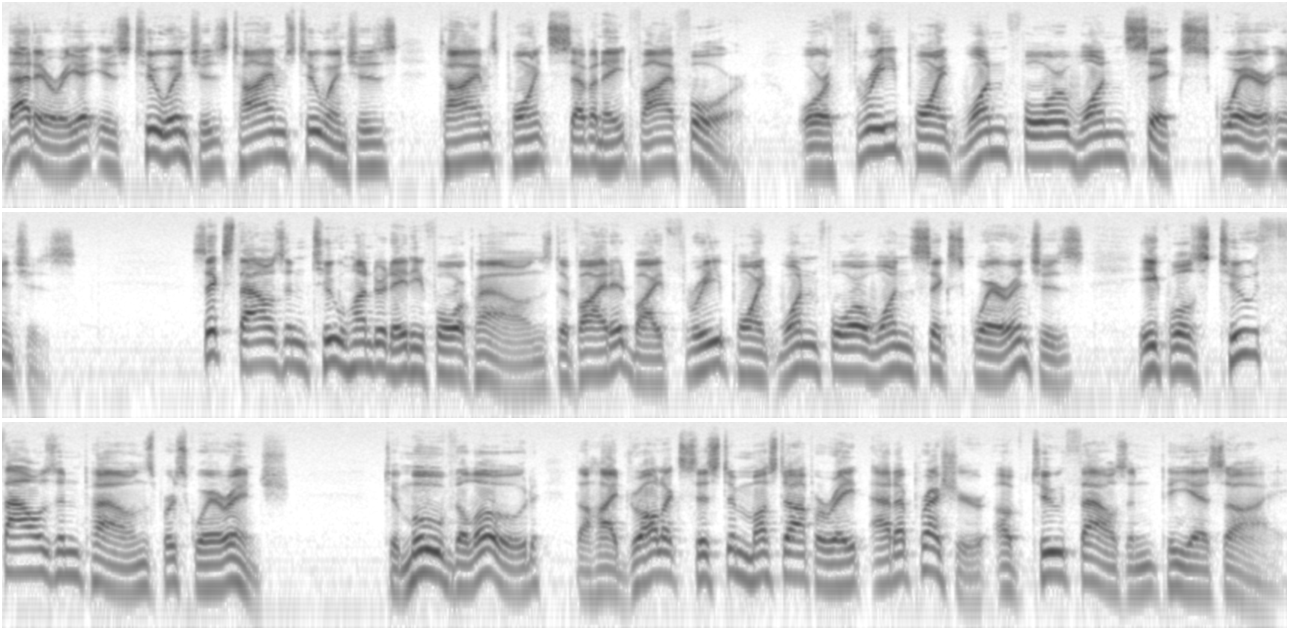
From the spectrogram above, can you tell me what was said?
That area is 2 inches times 2 inches times 0.7854 or 3.1416 square inches. 6,284 pounds divided by 3.1416 square inches equals 2,000 pounds per square inch. To move the load, the hydraulic system must operate at a pressure of 2,000 psi.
